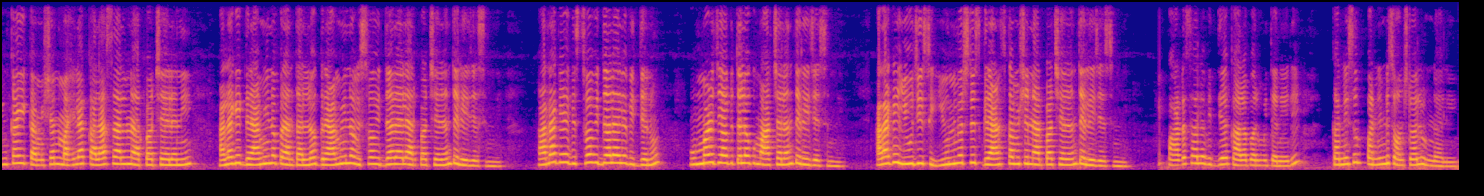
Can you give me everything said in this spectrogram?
ఇంకా ఈ కమిషన్ మహిళా కళాశాలను ఏర్పాటు చేయాలని అలాగే గ్రామీణ ప్రాంతాల్లో గ్రామీణ విశ్వవిద్యాలయాలు ఏర్పాటు చేయాలని తెలియజేసింది. అలాగే విశ్వవిద్యాలయాల విద్యను ఉమ్మడి జాబితాలోకి మార్చాలని తెలియజేసింది. అలాగే యూజీసీ యూనివర్సిటీస్ గ్రాంట్స్ కమిషన్ ఏర్పాటు చేయాలని తెలియజేసింది. పాఠశాల విద్యా కాలపరిమితి అనేది కనీసం పన్నెండు సంవత్సరాలు ఉండాలి.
